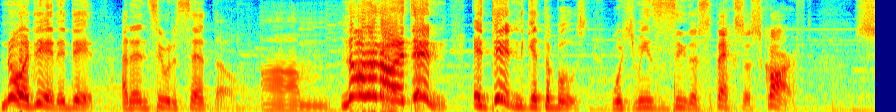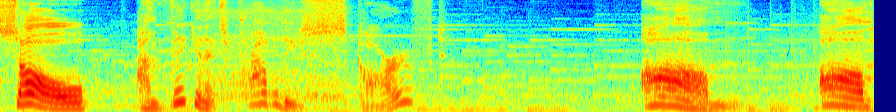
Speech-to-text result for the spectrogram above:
No, it did. It did. I didn't see what it said though. Um, no, no, no, it didn't. It didn't get the boost, which means it's either Specs or Scarfed. So I'm thinking it's probably Scarfed. Um, um,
